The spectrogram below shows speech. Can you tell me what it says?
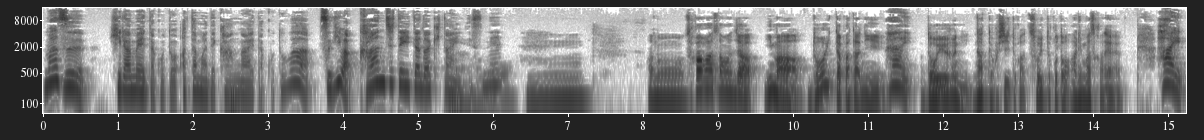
まず、ひらめいたこと、頭で考えたことは、次は感じていただきたいんですね。あの、坂川さんはじゃあ、今、どういった方に、はい。どういうふうになってほしいとか、そういったことありますかね？はい。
